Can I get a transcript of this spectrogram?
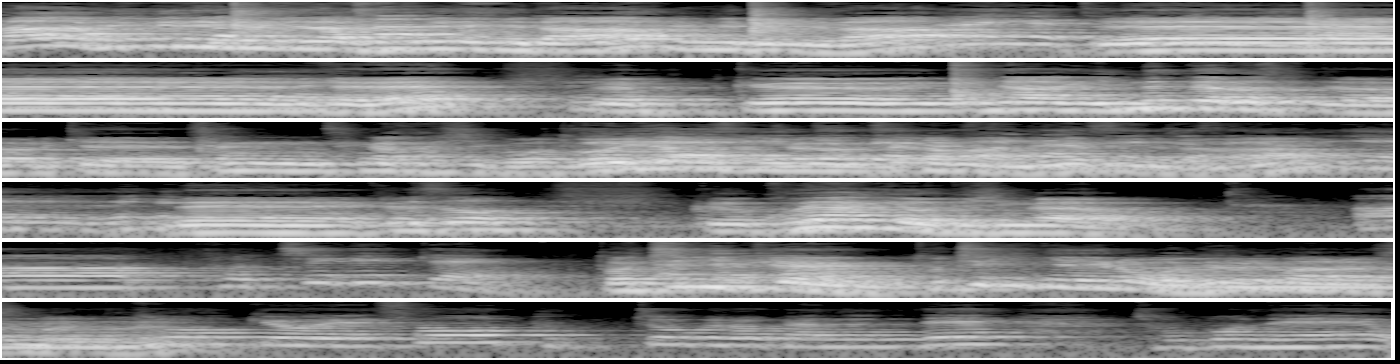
아, 비밀입니다. 비밀입니다. 비밀입니다. 아, 예. 이렇게. 그, 그, 그냥 있는 대로 어, 이렇게 생, 생각하시고, 더 이상 네, 생각, 있는 대로 생각하면 안. 되겠습니다. 예, 예. 네, 그래서 그 고향이 어디신가요? 어, 도치기갱. 도치기県. 도치기県은 어디를 음, 말씀하시나요? 도쿄에서 북쪽으로 가는데 저번에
